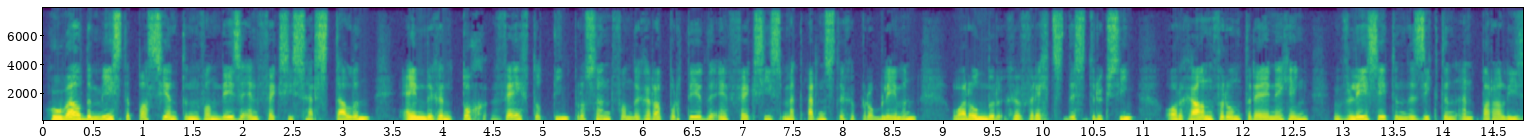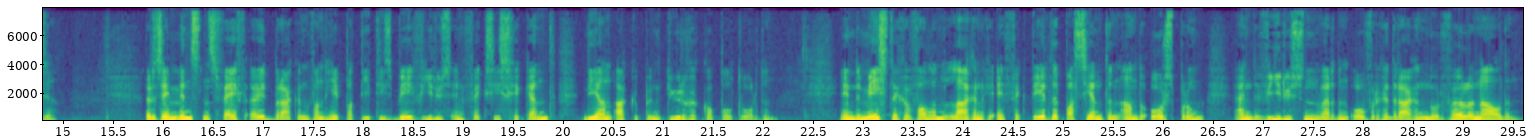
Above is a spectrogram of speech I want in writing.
Hoewel de meeste patiënten van deze infecties herstellen, eindigen toch 5 tot 10 procent van de gerapporteerde infecties met ernstige problemen, waaronder gewrichtsdestructie, orgaanverontreiniging, vleesetende ziekten en paralyse. Er zijn minstens vijf uitbraken van hepatitis B-virusinfecties gekend die aan acupunctuur gekoppeld worden. In de meeste gevallen lagen geïnfecteerde patiënten aan de oorsprong en de virussen werden overgedragen door vuile naalden.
